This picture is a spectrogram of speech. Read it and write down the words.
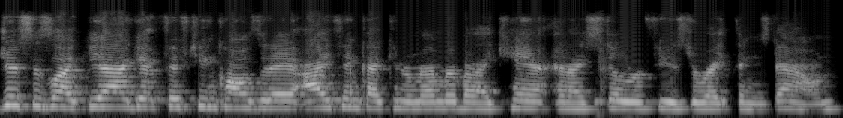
just is like, yeah, I get 15 calls a day. I think I can remember, but I can't. And I still refuse to write things down.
